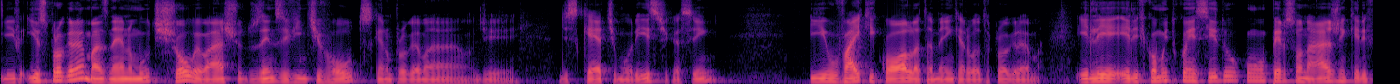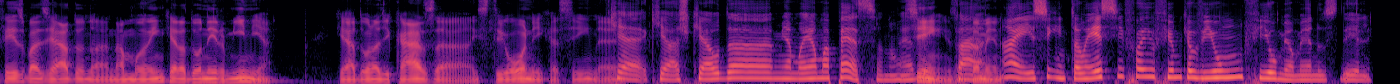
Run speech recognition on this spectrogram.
e, e os programas, né, no Multishow, eu acho, 220 volts, que era um programa de de sketch humorística assim e o Vai Que Cola também, que era outro programa. Ele, ele ficou muito conhecido com o personagem que ele fez baseado na, na mãe, que era a Dona Hermínia, que é a dona de casa estriônica, assim, né? Que, é, que eu acho que é o da Minha Mãe é uma Peça, não é? Sim, do... Tá. exatamente. Tá. Ah, isso, então esse foi o filme que eu vi um filme, ao menos, dele.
